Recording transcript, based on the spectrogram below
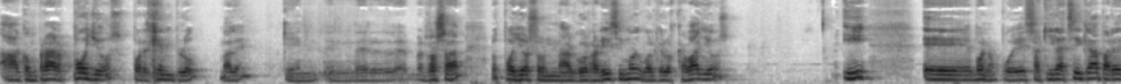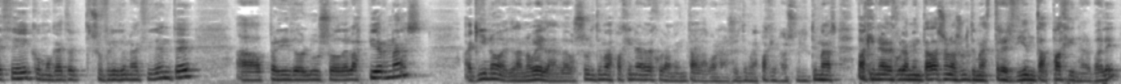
a comprar pollos, por ejemplo, ¿vale? Que en, el Rosa los pollos son algo rarísimo, igual que los caballos. Y eh, bueno, pues aquí la chica parece como que ha sufrido un accidente, ha perdido el uso de las piernas. Aquí no, en la novela, en las últimas páginas de juramentada. Bueno, las últimas páginas, las últimas páginas de juramentada son las últimas 300 páginas, ¿vale?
